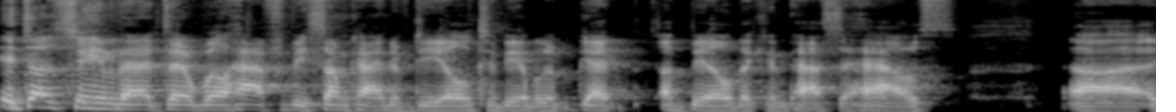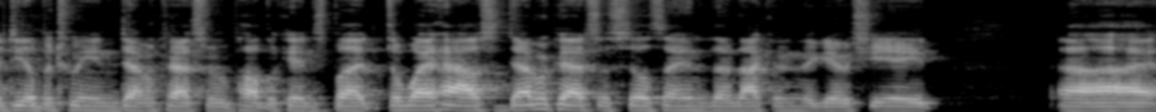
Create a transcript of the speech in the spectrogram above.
It does seem that there will have to be some kind of deal to be able to get a bill that can pass the House, uh, a deal between Democrats and Republicans. But the White House Democrats are still saying that they're not going to negotiate uh,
